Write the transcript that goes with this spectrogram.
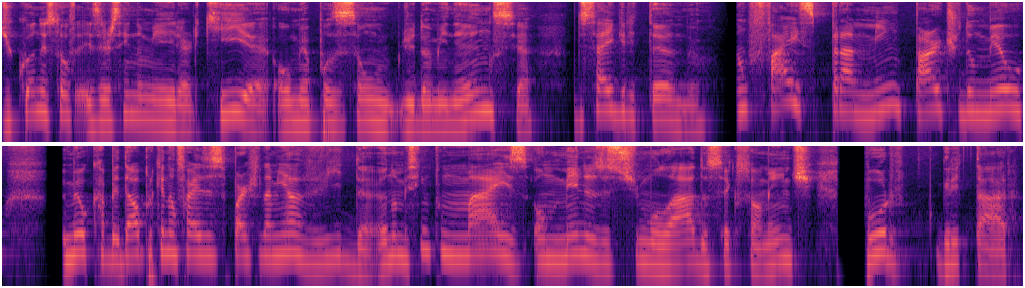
de quando estou exercendo minha hierarquia ou minha posição de dominância de sair gritando não faz para mim parte do meu do meu cabedal porque não faz isso parte da minha vida. Eu não me sinto mais ou menos estimulado sexualmente por gritar.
